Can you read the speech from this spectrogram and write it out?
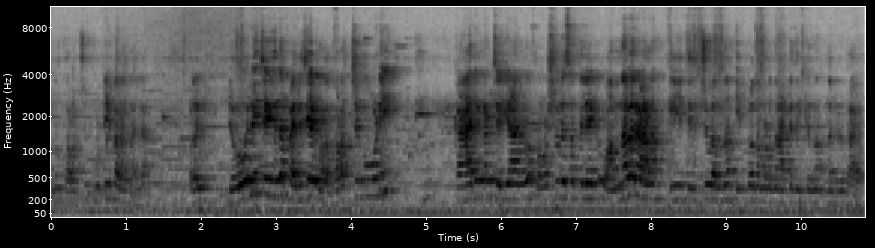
ഒന്നും കുറച്ചു കൂട്ടി പറയുന്നല്ല ജോലി ചെയ്ത പരിചയമുള്ള കുറച്ചുകൂടി കാര്യങ്ങൾ ചെയ്യാനുള്ള പ്രൊഫഷണലിസത്തിലേക്ക് വന്നവരാണ് ഈ തിരിച്ചു വന്ന് ഇപ്പൊ നമ്മുടെ നാട്ടിൽ നിൽക്കുന്ന നല്ലൊരു ഭാഗം.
